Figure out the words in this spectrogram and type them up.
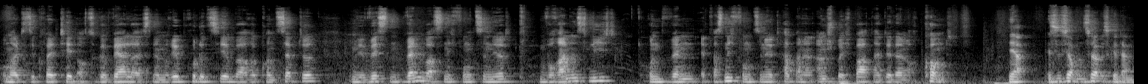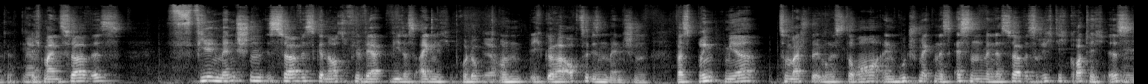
um halt diese Qualität auch zu gewährleisten. Wir haben reproduzierbare Konzepte und wir wissen, wenn was nicht funktioniert, woran es liegt. Und wenn etwas nicht funktioniert, hat man einen Ansprechpartner, der dann auch kommt. Ja, es ist ja auch ein Servicegedanke. Ja. Ich meine, Service, vielen Menschen ist Service genauso viel wert wie das eigentliche Produkt. Ja. Und ich gehöre auch zu diesen Menschen. Was bringt mir zum Beispiel im Restaurant ein gut schmeckendes Essen, wenn der Service richtig grottig ist,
